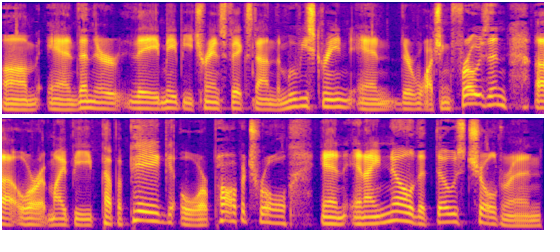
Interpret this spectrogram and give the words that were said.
um, and then they're they may be transfixed on the movie screen and they're watching Frozen uh, or it might be Peppa Pig or Paw Patrol and and I know that those children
